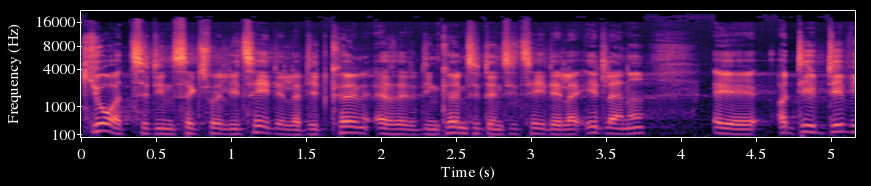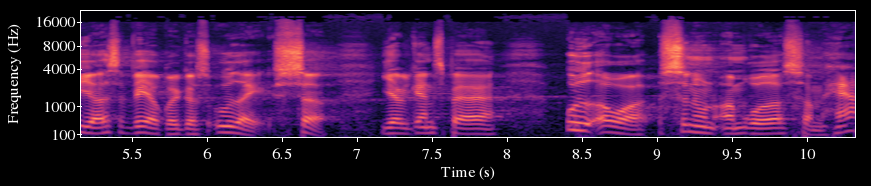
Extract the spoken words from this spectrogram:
gjort til din seksualitet, eller dit køn, altså din kønsidentitet, eller et eller andet. Øh, og det er jo det, vi også er ved at rykke os ud af. Så jeg vil gerne spørge, ud over sådan nogle områder som her,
